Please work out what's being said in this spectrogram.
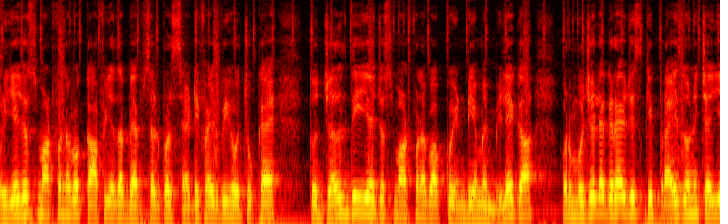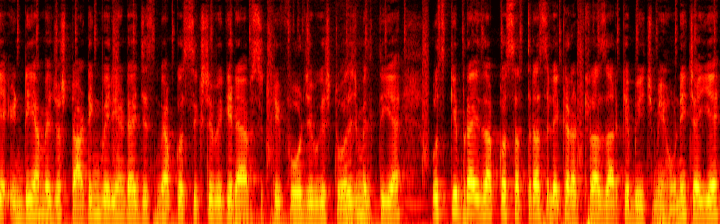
और ये जो स्मार्टफ़ोन है, वो काफ़ी ज़्यादा वेबसाइट पर सर्टिफाइड भी हो चुका है। तो जल्द ही ये जो स्मार्टफ़ोन है आपको इंडिया में मिलेगा। और मुझे लग रहा है जिसकी प्राइस होनी चाहिए इंडिया में जो स्टार्टिंग वेरियंट है, जिसमें आपको सिक्स की रैम सिक्सटी फोर की स्टोरेज मिलती है, उसकी प्राइस आपको सत्रह से लेकर अठारह के बीच में होनी चाहिए।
